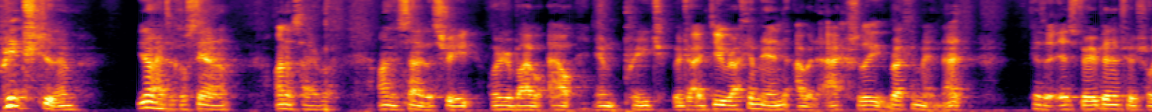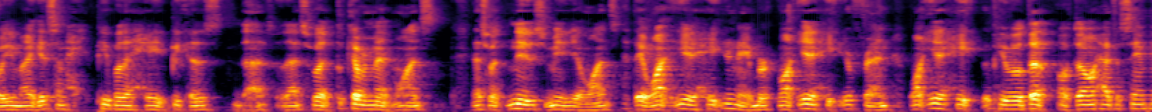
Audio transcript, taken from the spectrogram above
preach to them. You don't have to go stand on the side of a, on the side of the street, hold your Bible out and preach, which I do recommend. I would actually recommend that because it is very beneficial. You might get some people that hate because that's that's what the government wants. That's what news media wants. They want you to hate your neighbor, want you to hate your friend, want you to hate the people that don't have the same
